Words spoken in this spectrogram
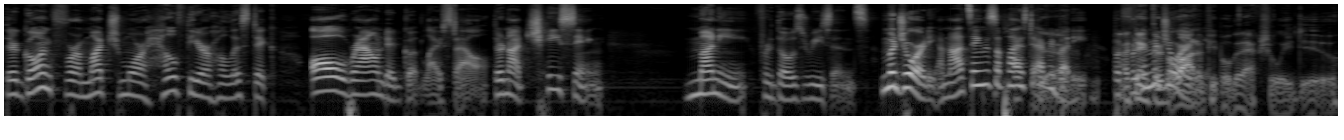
They're going for a much more healthier, holistic, all rounded good lifestyle. They're not chasing money for those reasons. Majority. I'm not saying this applies to everybody, but I for think the there's a majority. lot of people that actually do.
